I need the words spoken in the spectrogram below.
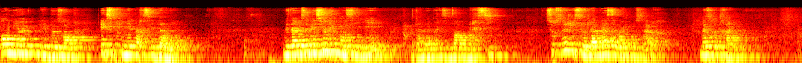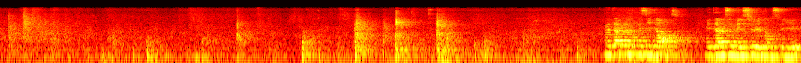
au mieux les besoins exprimés par ces derniers. Mesdames et messieurs les conseillers, Madame la Présidente, merci. Sur ce, je cède la place à ma consoeur, Maître Train. Madame la Présidente, Mesdames et Messieurs les conseillers,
